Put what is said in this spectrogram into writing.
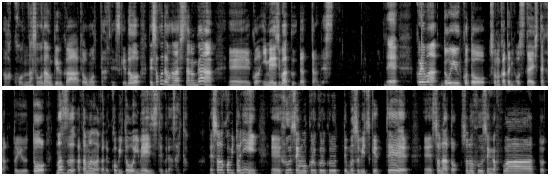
あこんな相談受けるかと思ったんですけどでそこでお話したのが、えー、このイメージワークだったんです。でこれはどういうことをその方にお伝えしたかというとまず頭の中で小人をイメージしてくださいと。でその小人に、えー、風船をくるくるくるって結びつけて、えー、その後その風船がふわーっと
